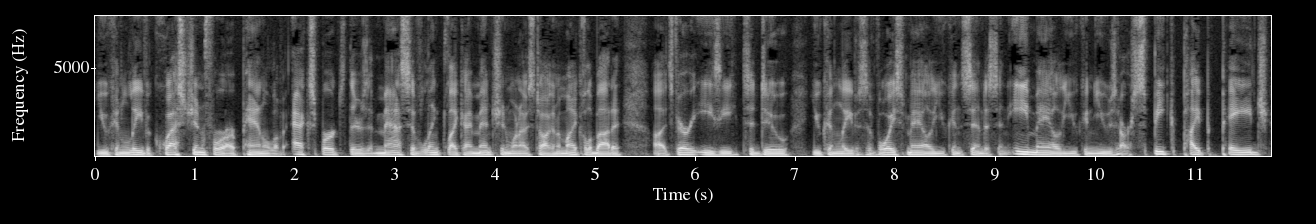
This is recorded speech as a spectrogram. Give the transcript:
You can leave a question for our panel of experts. There's a massive link, like I mentioned when I was talking to Michael about it. Uh, it's very easy to do. You can leave us a voicemail. You can send us an email. You can use our SpeakPipe page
